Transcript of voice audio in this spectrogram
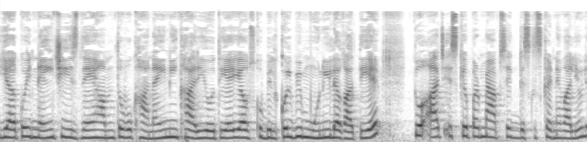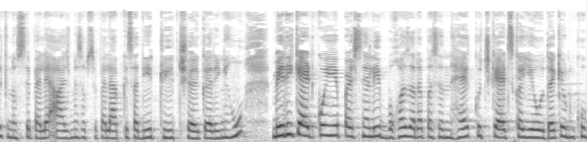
या कोई नई चीज़ दें हम तो वो खाना ही नहीं खा रही होती है, या उसको बिल्कुल भी मुँह नहीं लगाती है। तो आज इसके ऊपर मैं आपसे एक डिस्कस करने वाली हूँ, लेकिन उससे पहले आज मैं सबसे पहले आपके साथ ये ट्रीट शेयर कर रही हूँ। मेरी कैट को ये पर्सनली बहुत ज़्यादा पसंद है। कुछ कैट्स का ये होता है कि उनको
